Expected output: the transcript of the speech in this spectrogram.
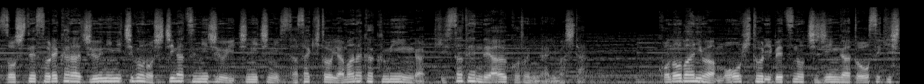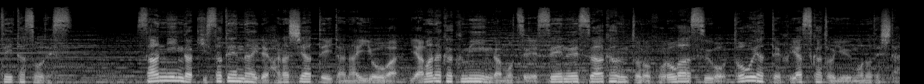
そしてそれから12日後の7月21日に佐々木と山中組員が喫茶店で会うことになりました。この場にはもう一人別の知人が同席していたそうです。3人が喫茶店内で話し合っていた内容は山中組員が持つ SNS アカウントのフォロワー数をどうやって増やすかというものでした。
